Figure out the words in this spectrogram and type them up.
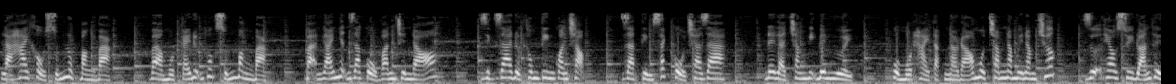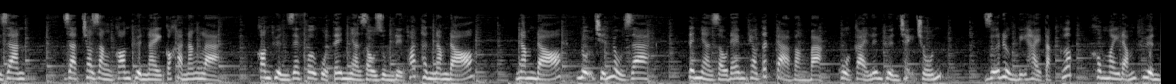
là hai khẩu súng lục bằng bạc và một cái đựng thuốc súng bằng bạc. Bạn gái nhận ra cổ văn trên đó, dịch ra được thông tin quan trọng ra tìm sách cổ cha ra. Đây là trang bị bên người của một hải tặc nào đó 150 năm trước. Dựa theo suy đoán thời gian, giạt cho rằng con thuyền này có khả năng là con thuyền Zephyr của tên nhà giàu dùng để thoát thân năm đó. Năm đó, nội chiến nổ ra, tên nhà giàu đem theo tất cả vàng bạc của cải lên thuyền chạy trốn. Giữa đường bị hải tặc cướp, không may đắm thuyền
